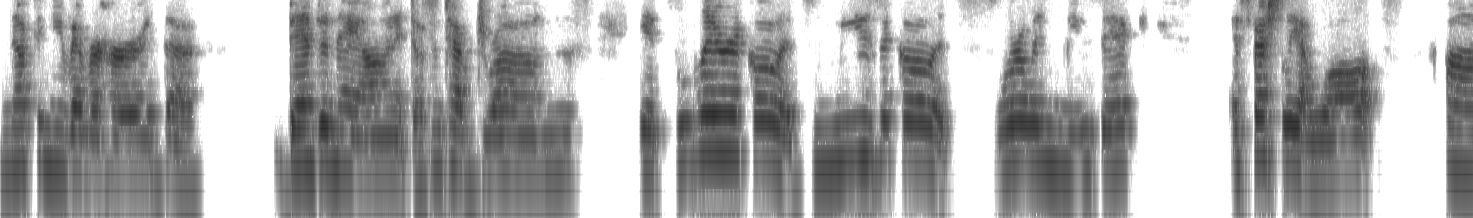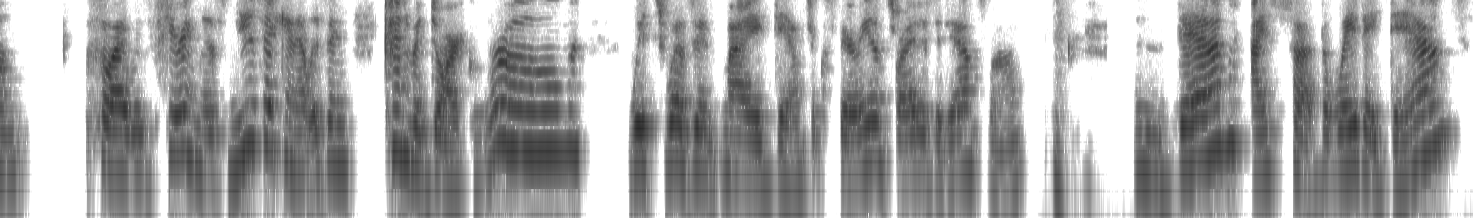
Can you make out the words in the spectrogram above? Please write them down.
nothing you've ever heard. The bandoneon, it doesn't have drums. It's lyrical, it's musical, it's swirling music, especially a waltz. Um, so I was hearing this music and it was in kind of a dark room which wasn't my dance experience, right, as a dance mom. and then I saw the way they dance,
